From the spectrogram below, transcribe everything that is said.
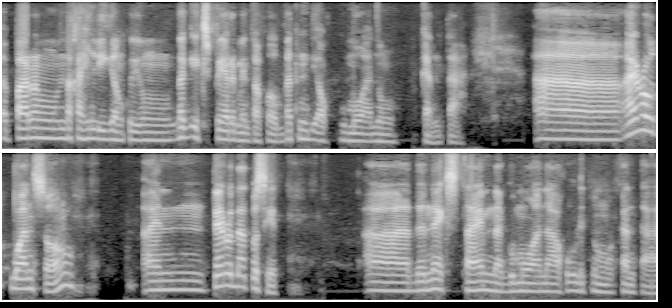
uh, parang nakahiligan ko yung, nag-experiment ako, ba't hindi ako gumawa nung kanta? Uh, I wrote one song, and pero that was it uh, the next time na gumawa na ako ulit ng mga kanta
